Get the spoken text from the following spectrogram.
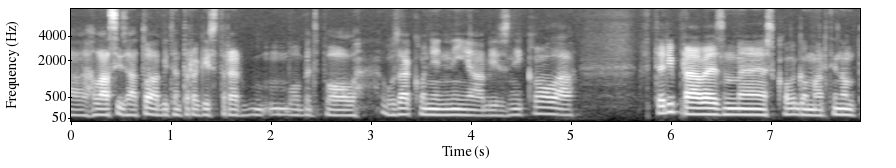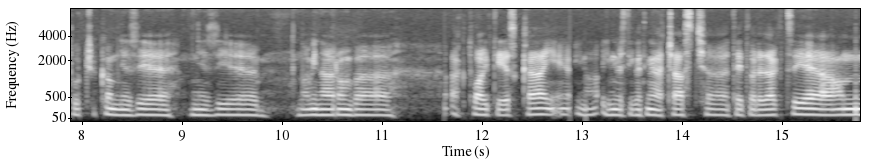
hlasy za to, aby tento register vôbec bol uzákonený a aby vznikol. A vtedy práve sme s kolegom Martinom Turčekom, dnes je, dnes je novinárom v Aktuality SK, investigatívna časť e, tejto redakcie a on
